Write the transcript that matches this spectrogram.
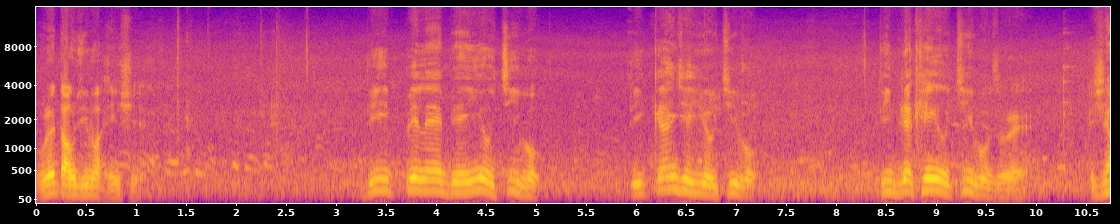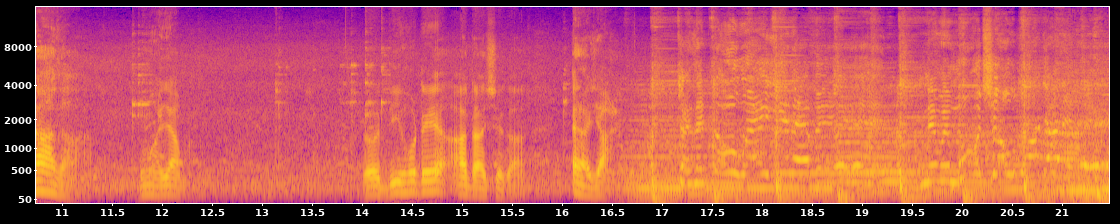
ဘိုးလေးတောင်ကြီးမှာအင်းရှိတယ်ဒီပင်လယ်ပြင်ကြီးကိုကြည့်ဖို့ဒီကမ်းခြေကြီးကိုကြည့်ဖို့ဒီပြက်ခင်းကိုကြည့်ဖို့ဆိုတော့အရာတာဒီမှာရမှာတော့ဒီဟိုတယ်ရဲ့အာတာရှစ်က အဲ့ဒါရတယ် There's no way you live it. Never more show what I live.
